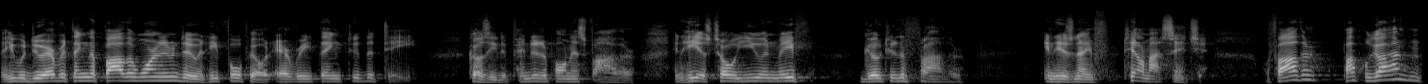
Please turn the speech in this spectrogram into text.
That he would do everything the Father wanted him to do, and he fulfilled everything to the T because he depended upon his Father. And he has told you and me, go to the Father in his name. Tell him I sent you. Well, Father, Papa God,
